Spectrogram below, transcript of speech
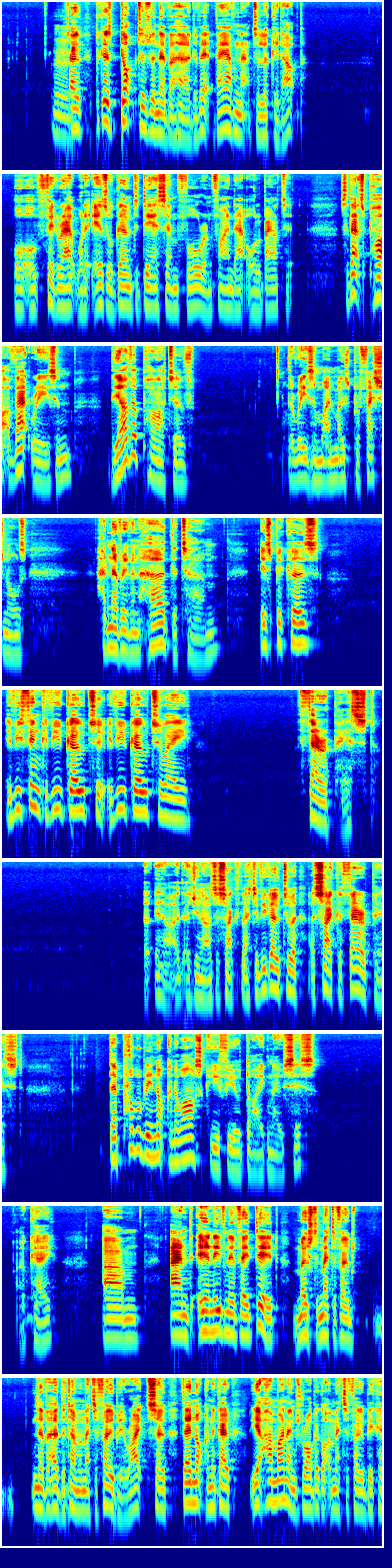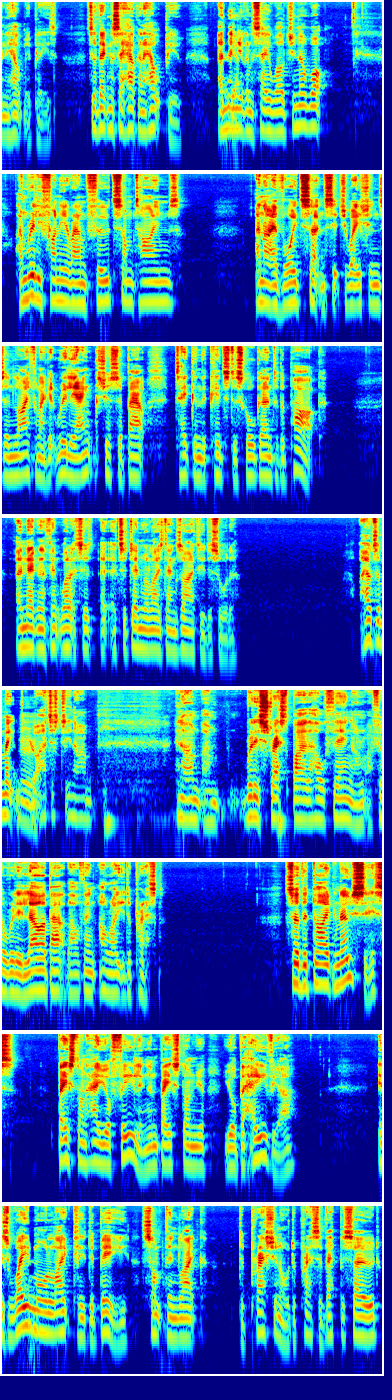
Hmm. So, because doctors have never heard of it, they haven't had to look it up or, or figure out what it is or go into DSM 4 and find out all about it. So, that's part of that reason. The other part of the reason why most professionals had never even heard the term is because if you think if you go to if you go to a therapist uh, you know as you know as a psychotherapist if you go to a, a psychotherapist they're probably not going to ask you for your diagnosis okay um, and, and even if they did most of emetophobes never heard the term emetophobia right? So they're not going to go yeah hi my name's rob i got emetophobia can you help me please? So they're going to say how can i help you? And then you're going to say well do you know what? I'm really funny around food sometimes, and I avoid certain situations in life, and I get really anxious about taking the kids to school, going to the park, and they're going to think, well, it's a it's a generalized anxiety disorder. How does it make you feel? I just, you know, I'm, you know, I'm, I'm really stressed by the whole thing. I'm, I feel really low about the whole thing. All right, you're depressed. So the diagnosis, based on how you're feeling and based on your your behaviour, is way more likely to be something like depression or depressive episode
